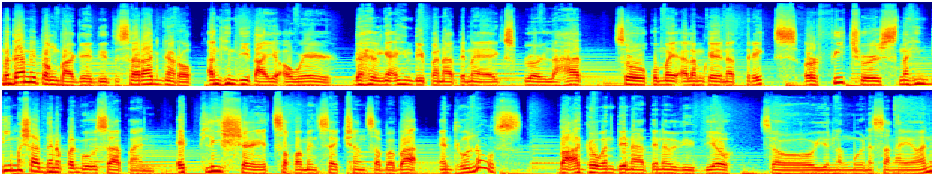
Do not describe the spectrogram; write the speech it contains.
Madami pang bagay dito sa Ragnarok ang hindi tayo aware dahil nga hindi pa natin na-explore lahat. So kung may alam kayo na tricks or features na hindi masyado na pag-uusapan, eh please share it sa comment section sa baba. And who knows, baka gawan din natin ng video. So yun lang muna sa ngayon.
